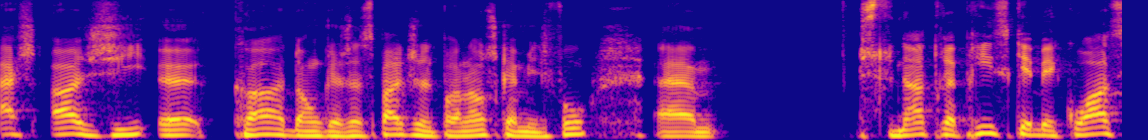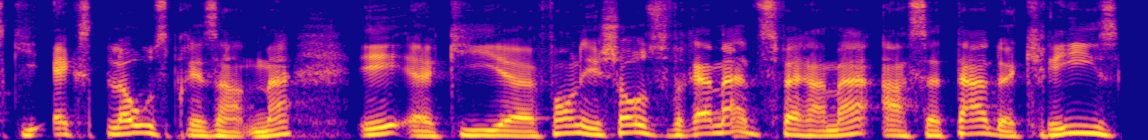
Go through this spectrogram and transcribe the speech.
H-A-J-E-K, donc j'espère que je le prononce comme il faut. C'est une entreprise québécoise qui explose présentement et euh, qui euh, font les choses vraiment différemment en ce temps de crise.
